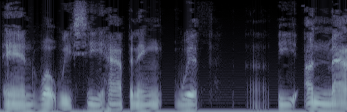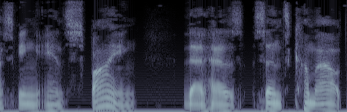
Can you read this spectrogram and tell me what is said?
and what we see happening with uh, the unmasking and spying that has since come out.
